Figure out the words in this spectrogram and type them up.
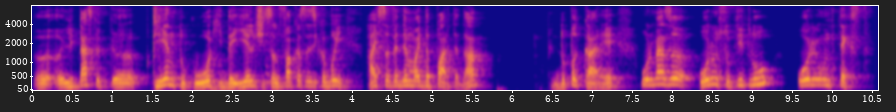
uh, lipească uh, clientul cu ochii de el și să-l facă să zică, băi, hai să vedem mai departe, da? După care urmează ori un subtitlu, ori un text.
